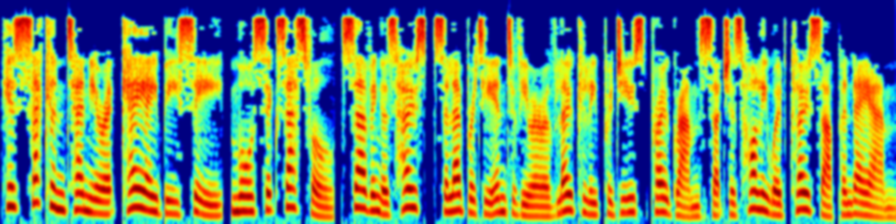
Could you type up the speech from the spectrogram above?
His second tenure at KABC, more successful, serving as host, celebrity interviewer of locally produced programs such as Hollywood Close-Up and AM.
